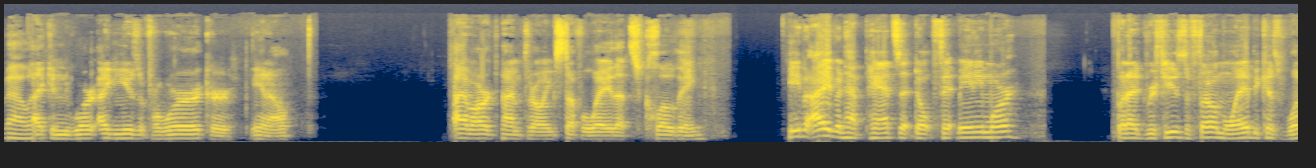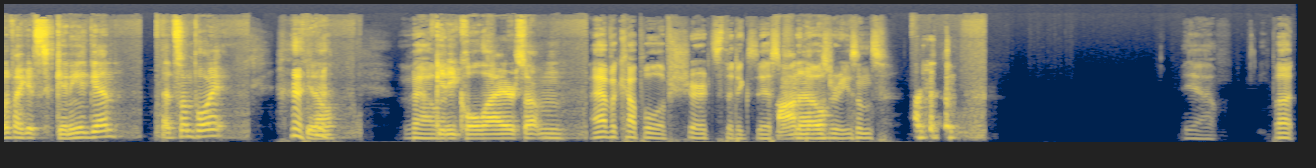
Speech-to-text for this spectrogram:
Valid. I can work I can use it for work or, you know. I have a hard time throwing stuff away that's clothing. Even I even have pants that don't fit me anymore. But I'd refuse to throw them away because what if I get skinny again at some point? You know, Valid. get E. coli or something. I have a couple of shirts that exist for those reasons. yeah. But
